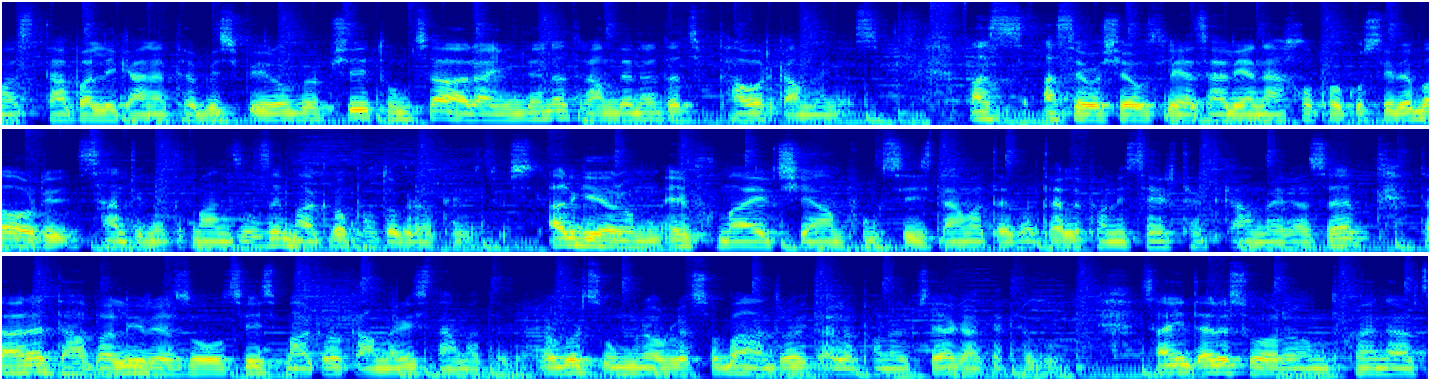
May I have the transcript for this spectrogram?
მას დაბალი განათების პირობებში, თუმცა არა იმდენად, რამდენადაც მთავარ კამერას. მას ასევე შეუძლია ძალიან ახლო ფოკუსირება 2 სმ მანძილზე მაკრო ფოტოგრაფიისთვის. კარგია, რომ Apple-მა აირჩია ამ ფუნქციის დამატება ტელეფონის ერთ-ერთ კამერაზე და არა დაბალი რეზოლუციის მაკრო კამერის დამატება, როგორც უმრავლესობა Android ტელეფონებზეა გაკეთებული. საინტერესოა, რომ თქვენ არც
